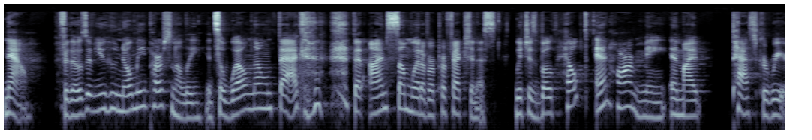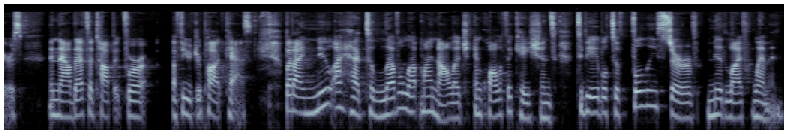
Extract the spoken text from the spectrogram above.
Now, for those of you who know me personally, it's a well known fact that I'm somewhat of a perfectionist, which has both helped and harmed me in my past careers. And now that's a topic for a future podcast. But I knew I had to level up my knowledge and qualifications to be able to fully serve midlife women.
